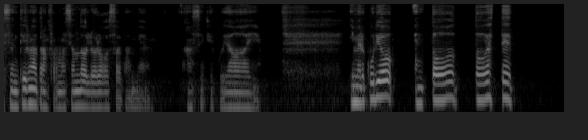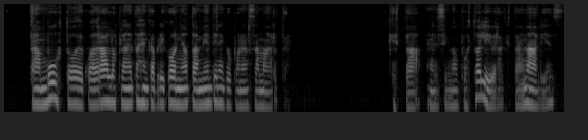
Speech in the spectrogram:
sentir una transformación dolorosa también. Así que cuidado ahí. Y Mercurio en todo, todo este trambusto de cuadrar los planetas en Capricornio también tiene que oponerse a Marte, que está en el signo opuesto a Libra, que está en Aries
